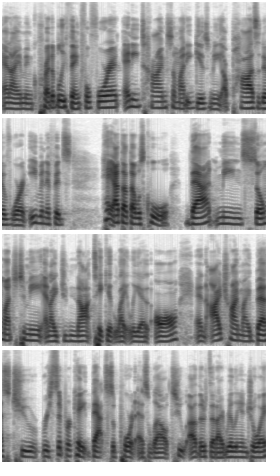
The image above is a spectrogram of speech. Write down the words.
and I am incredibly thankful for it. Anytime somebody gives me a positive word, even if it's hey, I thought that was cool. That means so much to me, and I do not take it lightly at all. And I try my best to reciprocate that support as well to others that I really enjoy.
